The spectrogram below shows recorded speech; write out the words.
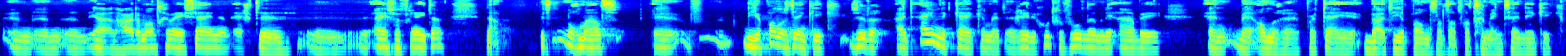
een, een, een, ja, een harde man geweest zijn, een echte uh, ijzervreter. Nou, dus nogmaals, uh, de Japanners denk ik zullen uiteindelijk kijken met een redelijk goed gevoel naar meneer Abe. En bij andere partijen buiten Japan zal dat wat gemengd zijn, denk ik.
